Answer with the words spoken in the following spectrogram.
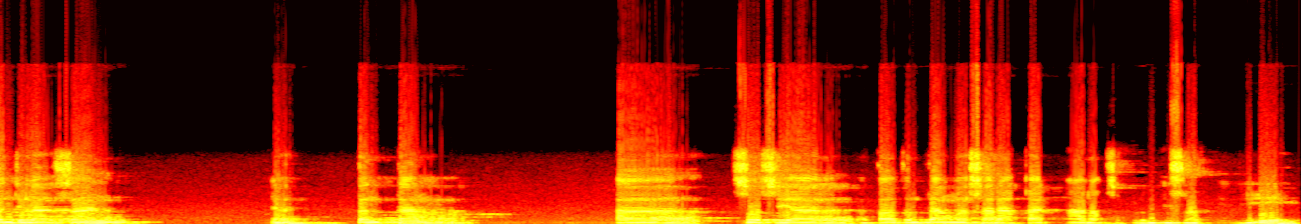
penjelasan ya, tentang uh, sosial atau tentang masyarakat Arab sebelum Islam ini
